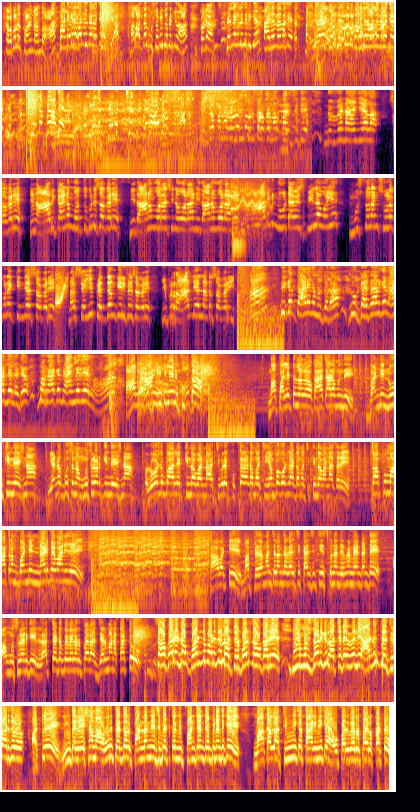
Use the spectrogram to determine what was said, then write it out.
కలపడే పాయింట్ రావాలి పెదమచ్చి పరిస్థితి. నువ్వే న్యాయం చేయాలా? సౌకర్య నేను ఆడికైనా మొత్తుకుంటే సౌకర్య. నీ దానం పోరా చిన్నవాడా నీ దానం పోరా అని ఆడికి నూట యాభై స్పీడ్లో పోయి ముస్టోలని చూడకుండా కిందే సౌకర్య నా చెయ్యి పెద్దంకి రిఫే సౌకర్య ఇప్పుడు రాలేదు అంటారు సౌకర్య నీకు దాడైన ముసలోడా నువ్వు మరి నాకే లేని కుక్క. మా పల్లెటూళ్ళలో ఒక ఆచారం ఉంది. బండి నువ్వు కింద వేసినా ఎండ కూర్చున్న ముసలోడు కింద వేసినా రోడ్లు బాగాలే కింద పడినా చివరికి కుక్కలు అడ్డం వచ్చి ఎంపగొడ్లు అడ్డం వచ్చి కింద పడినా సరే తప్పు మాత్రం బండి నడిపేవానిదే కాబట్టి మా పెద్ద మంచులందరూ కలిసి కలిసి తీసుకున్న నిర్ణయం ఏంటంటే ఆ ముసలానికి లక్ష డెబ్బై వేల రూపాయల జరిమానా కట్టు. సౌకర్యం నా బండి పడితే లక్ష రూపాయలు సౌకర్యం. ఈ ముసలోడికి లక్ష డెబ్బై ఆడు తెచ్చుకాడు అట్లే ఇంత లేచిన మా ఊరి పెద్దలు పండ్లన్నీ ఇడిచిపెట్టుకొని పంచాన్ని తెంపినందుకు మా కల్లా తిన్నిక తాగినీకే ఓ పదివేల రూపాయలు కట్టు?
